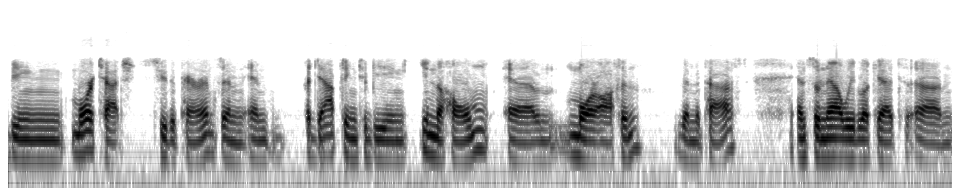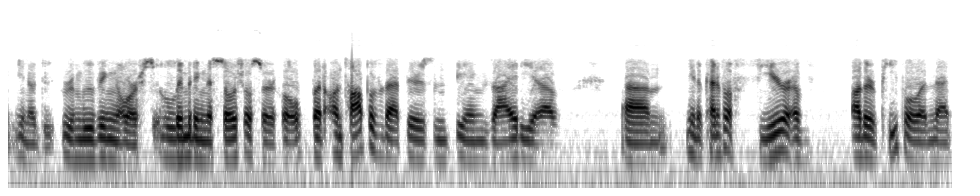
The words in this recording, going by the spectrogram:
being more attached to the parents and and adapting to being in the home um, more often than the past. And so now we look at um, you know removing or limiting the social circle, but on top of that, there's the anxiety of um, you know kind of a fear of other people and that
